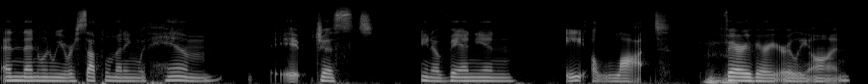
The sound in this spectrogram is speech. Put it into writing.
And then when we were supplementing with him it just you know Vanyan ate a lot mm-hmm. very very early on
